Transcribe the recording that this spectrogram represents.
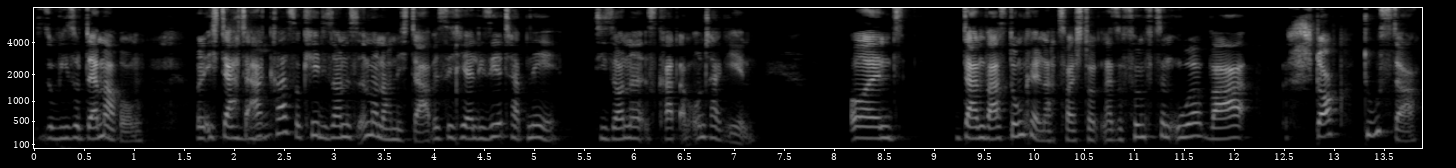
so wie so Dämmerung. Und ich dachte, ah, mhm. ah krass, okay, die Sonne ist immer noch nicht da, bis ich realisiert habe, nee, die Sonne ist gerade am Untergehen. Und dann war es dunkel nach zwei Stunden. Also 15 Uhr war stockduster.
